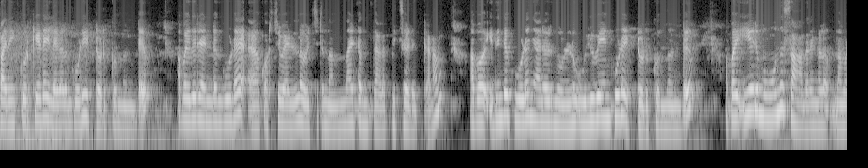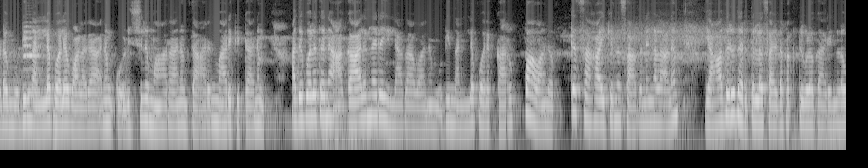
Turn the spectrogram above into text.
പനിക്കുറുക്കിയുടെ ഇലകളും കൂടി ഇട്ട് കൊടുക്കുന്നുണ്ട് അപ്പോൾ ഇത് രണ്ടും കൂടെ കുറച്ച് വെള്ളം ഒഴിച്ചിട്ട് നന്നായിട്ടൊന്ന് തിളപ്പിച്ചെടുക്കണം. അപ്പോൾ ഇതിന്റെ കൂടെ ഞാനൊരു നുള്ളു ഉലുവയും കൂടെ ഇട്ട് കൊടുക്കുന്നുണ്ട് അപ്പോൾ ഈ ഒരു മൂന്ന് സാധനങ്ങളും നമ്മുടെ മുടി നല്ലപോലെ വളരാനും കൊഴിച്ചിൽ മാറാനും താരൻ മാറി കിട്ടാനും അതുപോലെ തന്നെ അകാലനര ഇല്ലാതാവാനും മുടി നല്ലപോലെ കറുപ്പാവാനും ഒക്കെ സഹായിക്കുന്ന സാധനങ്ങളാണ്. യാതൊരു തരത്തിലുള്ള സൈഡ് എഫക്റ്റുകളോ കാര്യങ്ങളോ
